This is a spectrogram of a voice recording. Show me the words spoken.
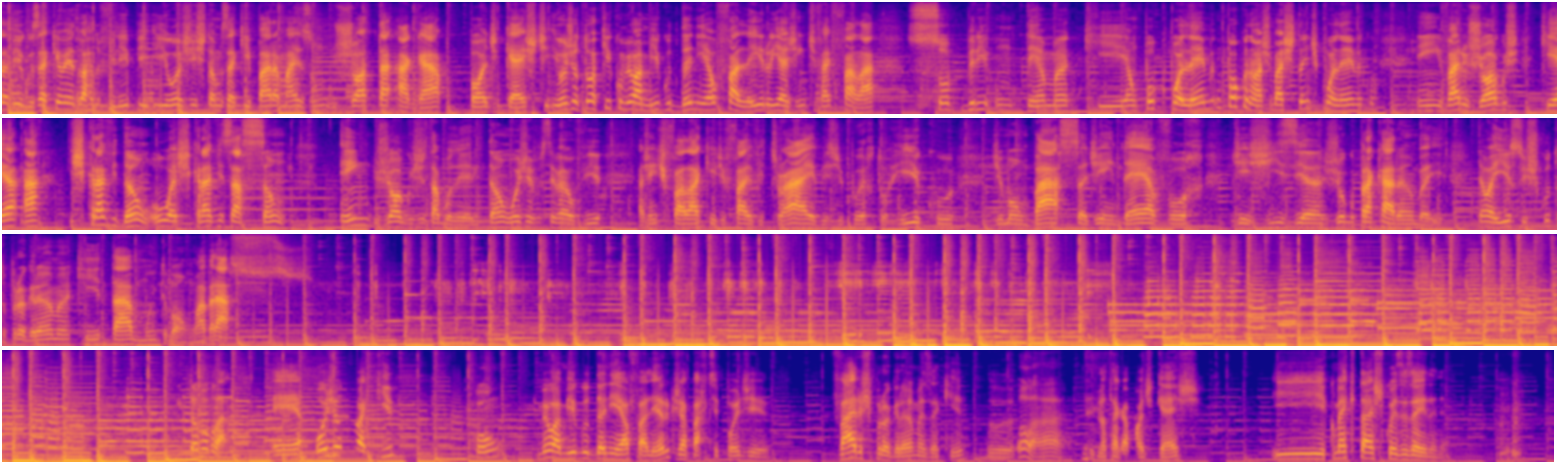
meus amigos, aqui é o Eduardo Felipe e hoje estamos aqui para mais um JH Podcast. E hoje eu tô aqui com meu amigo Daniel Faleiro e a gente vai falar sobre um tema que é um pouco polêmico, um pouco não, acho bastante polêmico em vários jogos, que é a escravidão ou a escravização em jogos de tabuleiro. Então hoje você vai ouvir a gente falar aqui de Five Tribes, de Puerto Rico, de Mombasa, de Endeavor, de Egísia, jogo pra caramba aí. Então é isso, escuta o programa que tá muito bom. Um abraço. Então vamos lá. É, hoje eu tô aqui com meu amigo Daniel Faleiro, que já participou de vários programas aqui do, Olá. JH Podcast. E como é que tá as coisas aí, Daniel?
